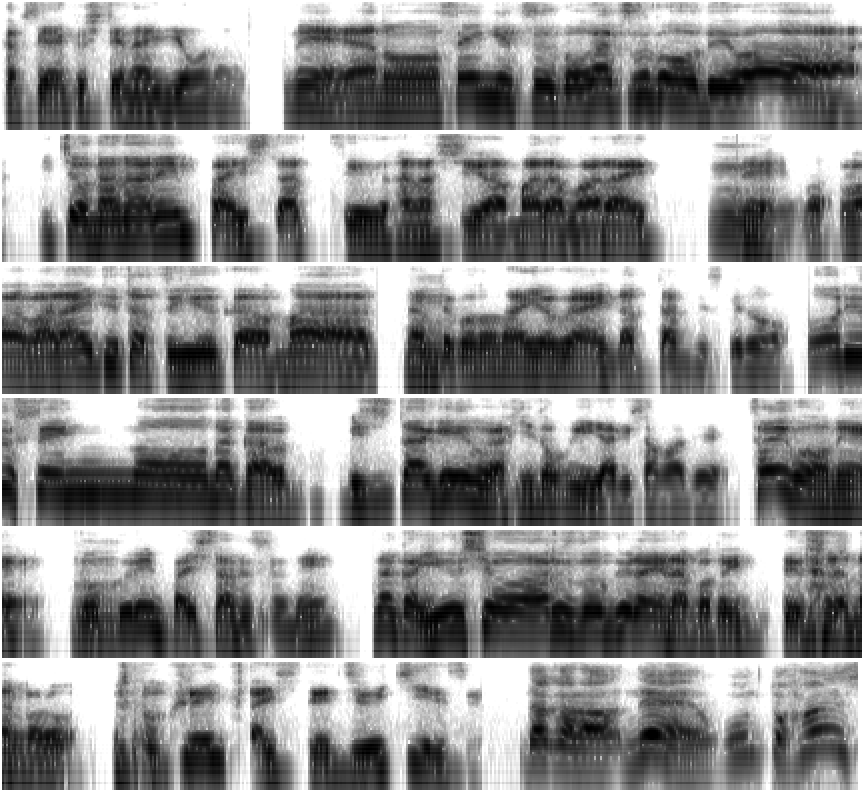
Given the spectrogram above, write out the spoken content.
活躍してないような。ね、あの、先月5月号では、一応7連敗したっていう話はまだ笑えうん、ね、わわ笑えてたというか、まあ、なんてこの内容ぐらいだったんですけど、交流戦のなんか、ビジターゲームがひどいやりさまで、最後のね、うん。6連敗したんですよね。なんか優勝あるぞぐらいなこと言ってたら、なんかろ6連敗して11位ですよ。だからね、本当、阪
